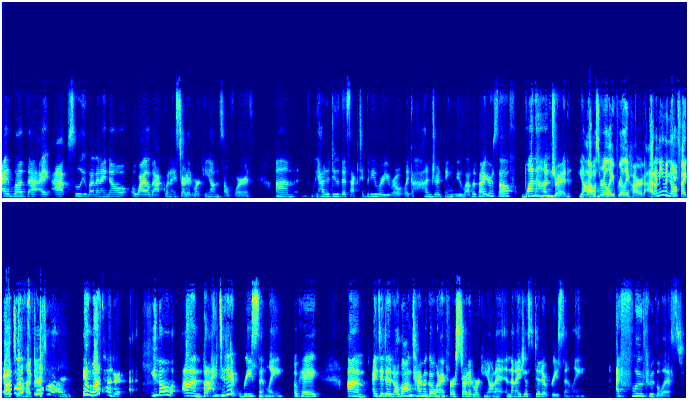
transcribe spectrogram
I love that. I absolutely love it. I know a while back when I started working on self worth, um, we had to do this activity where you wrote like a hundred things you love about yourself. One hundred, y'all. That was really, really hard. I don't even know if I got to a hundred. So it was hundred. You know, um, but I did it recently. Okay. Um, I did it a long time ago when I first started working on it, and then I just did it recently. I flew through the list.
